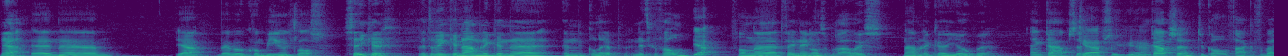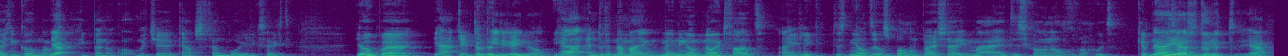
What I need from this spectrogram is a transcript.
Ja, En ehm, ja, we hebben ook gewoon bier in het glas. zeker. We drinken namelijk een, eh, een collab in dit geval. Ja. Van twee Nederlandse brouwers. Namelijk eh Jopen en Kaapse. Kaapse, ja. Kaapse natuurlijk al vaker voorbij zien komen. Ja. Ik ben ook wel een beetje Kaapse fanboy eerlijk gezegd. Jopen, ja, Kent doet ook het, iedereen wel. ja, en doet het naar mijn mening ook nooit fout eigenlijk. Het is niet altijd heel spannend per se, maar het is gewoon altijd wel goed. Ik heb Nee, ja, wel- ze doen het, ja.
